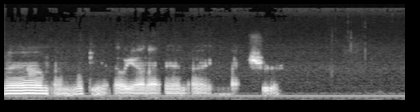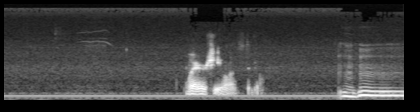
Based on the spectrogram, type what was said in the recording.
Um, I'm looking at Eliana and I'm not sure where she wants to go. Mm-hmm.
